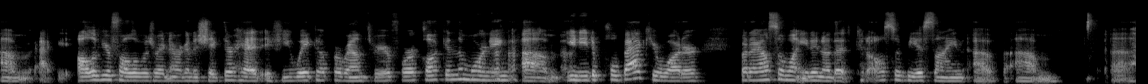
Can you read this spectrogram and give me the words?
Um, all of your followers right now are going to shake their head. If you wake up around three or four o'clock in the morning, um, you need to pull back your water. But I also want you to know that could also be a sign of um, uh,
